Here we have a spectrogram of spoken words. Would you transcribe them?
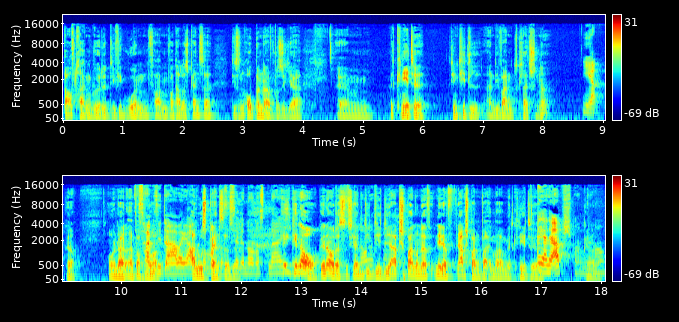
beauftragen würde, die Figurenfarben von Hallo Spencer, diesen Opener, wo sie ja ähm, mit Knete den Titel an die Wand klatschen, ne? Ja. Genau und dann einfach das haben nur sie da aber ja Hallo auch Spencer gemacht. Das ist ja genau das Gleiche. Genau, genau, das ist ja genau die, die, die Abspann und der, nee, der, der Abspann war immer mit Knete. Ah, ja, der Abspann, genau. genau.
